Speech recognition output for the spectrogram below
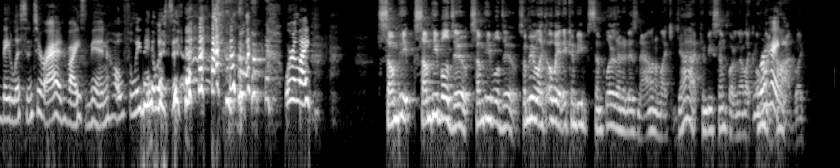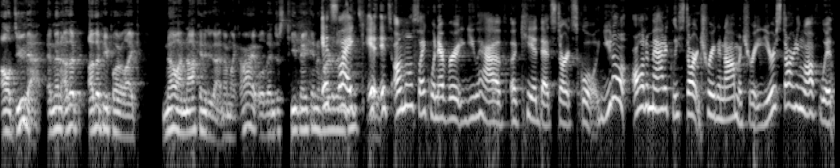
they listen to our advice ben. Hopefully they listen. We're like some people some people do. Some people do. Some people are like oh wait it can be simpler than it is now. And i'm like yeah it can be simpler. And they're like oh Right. my god like i'll do that. And then other other people are like no, I'm not going to do that. And I'm like, all right, well then just keep making it harder. It's like it, it's almost like whenever you have a kid that starts school, you don't automatically start trigonometry. You're starting off with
